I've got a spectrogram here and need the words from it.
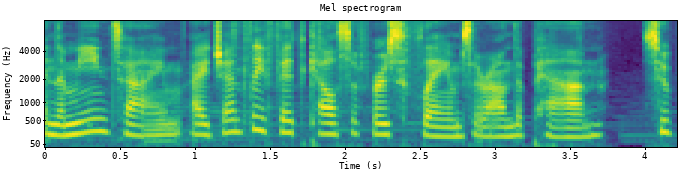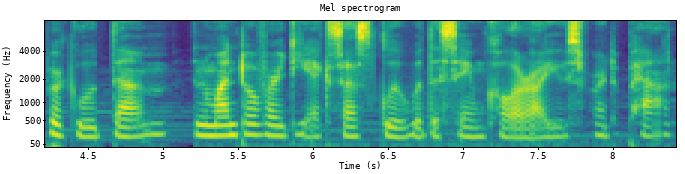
In the meantime, I gently fit Calcifer's flames around the pan, superglued them, and went over the excess glue with the same color I used for the pan.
